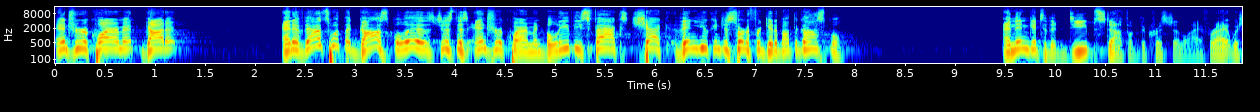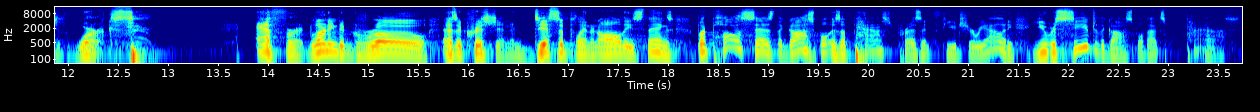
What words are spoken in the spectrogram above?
Entry requirement, got it. And if that's what the gospel is, just this entry requirement, believe these facts, check, then you can just sort of forget about the gospel. And then get to the deep stuff of the Christian life, right? Which is works, effort, learning to grow as a Christian, and discipline, and all these things. But Paul says the gospel is a past, present, future reality. You received the gospel, that's past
